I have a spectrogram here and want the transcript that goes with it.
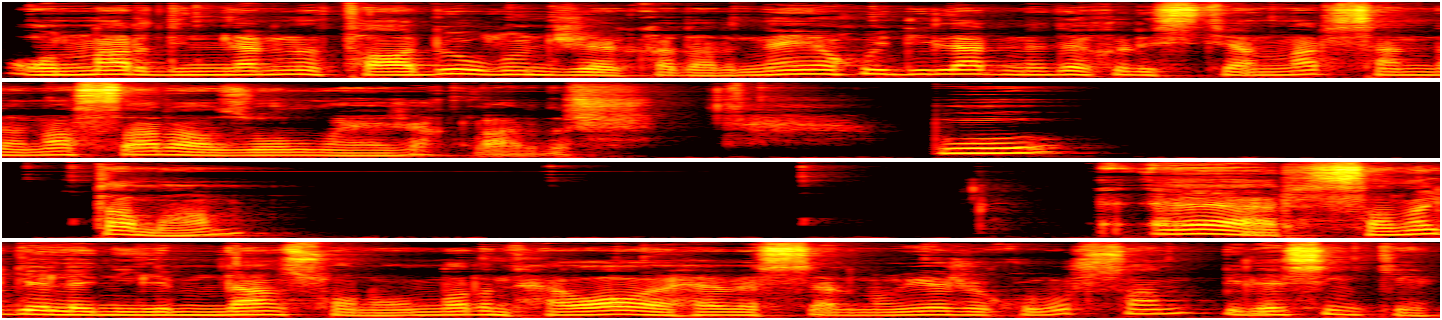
Onlar dinlerine tabi oluncaya kadar ne Yahudiler ne de Hristiyanlar senden asla razı olmayacaklardır. Bu tamam. Eğer sana gelen ilimden sonra onların heva ve heveslerine uyacak olursan bilesin ki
